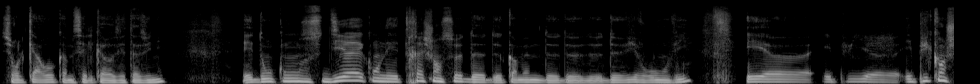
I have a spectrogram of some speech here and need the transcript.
sur le carreau comme c'est le cas aux États-Unis. Et donc, on se dirait qu'on est très chanceux de, quand même de, vivre où on vit. Et, puis, quand je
